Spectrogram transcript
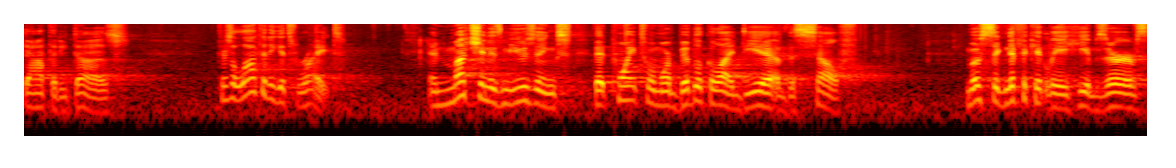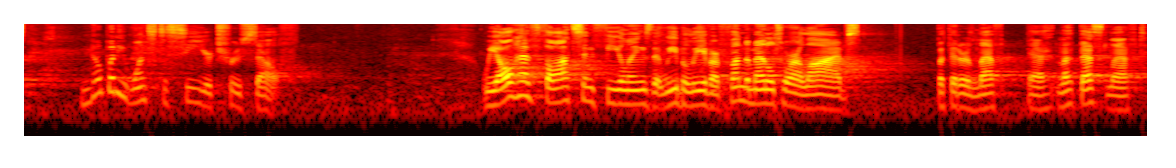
doubt that he does. There's a lot that he gets right, and much in his musings that point to a more biblical idea of the self. Most significantly, he observes nobody wants to see your true self. We all have thoughts and feelings that we believe are fundamental to our lives, but that are left, uh, best left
